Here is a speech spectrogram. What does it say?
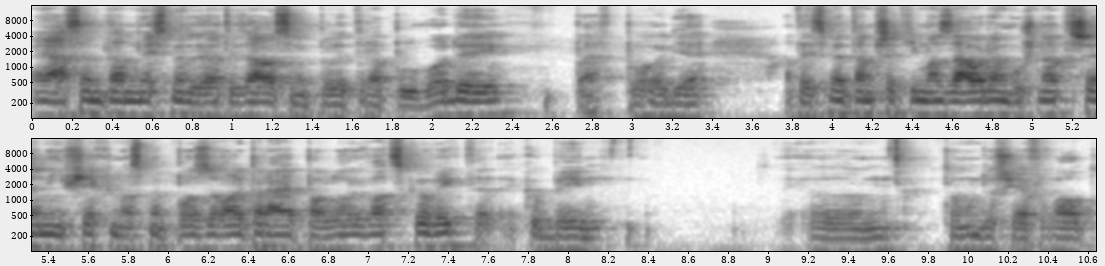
A já jsem tam, než jsme dojeli ty závody, jsem vypil litra půl vody, úplně v pohodě. A teď jsme tam před těma závodem už natřený, všechno jsme pozvali právě Pavlovi Vackovi, který jakoby, um, tomu došéfoval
